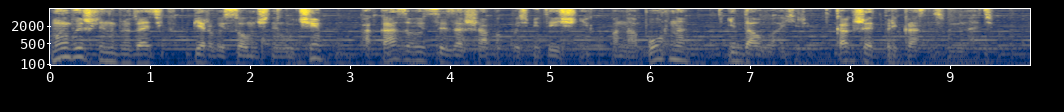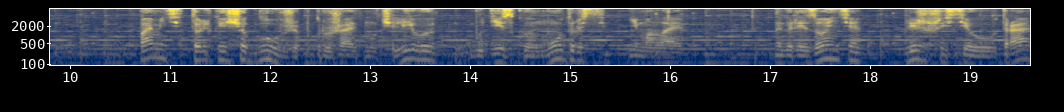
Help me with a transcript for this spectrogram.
мы вышли наблюдать, как первые солнечные лучи показываются из-за шапок восьмитысячник Манапурна и Даулагере. Как же это прекрасно вспоминать. Память только еще глубже погружает молчаливую буддийскую мудрость Гималаев. На горизонте, ближе 6 утра,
